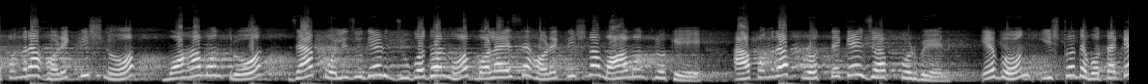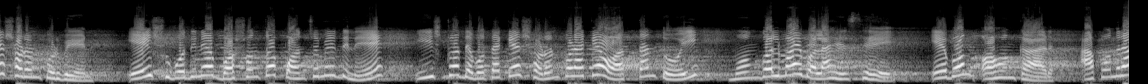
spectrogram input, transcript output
আপনারা হরে কৃষ্ণ মহামন্ত্র, যা কলিযুগের যুগধর্ম বলা হয়েছে হরে কৃষ্ণ মহামন্ত্রকে, আপনারা প্রত্যেকেই জপ করবেন এবং ইষ্ট দেবতাকে স্মরণ করবেন। এই শুভ দিনে বসন্ত পঞ্চমীর দিনে ইষ্ট দেবতাকে স্মরণ করাকে অত্যন্তই মঙ্গলময় বলা হয়েছে। এবং অহংকার। আপনারা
